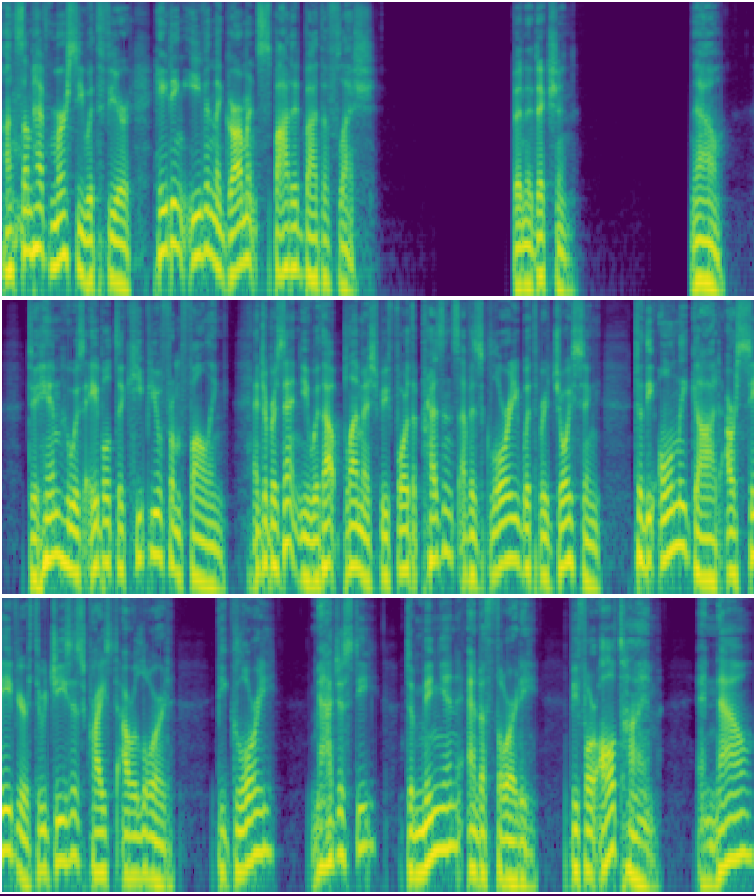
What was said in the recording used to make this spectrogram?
on some have mercy with fear, hating even the garment spotted by the flesh. Benediction. Now, to him who is able to keep you from falling, and to present you without blemish before the presence of his glory with rejoicing, to the only God, our Savior, through Jesus Christ our Lord, be glory, majesty, dominion, and authority before all time, and now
